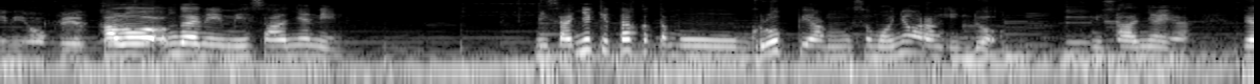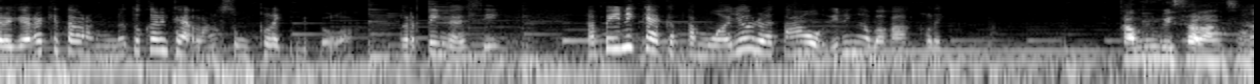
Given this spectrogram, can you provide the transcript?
ini oke kalau enggak nih misalnya nih. Misalnya kita ketemu grup yang semuanya orang Indo misalnya ya. Gara-gara kita orang Indo tuh kan kayak langsung klik gitu loh. Ngerti nggak sih? Tapi ini kayak ketemu aja udah tahu ini nggak bakal klik. Kamu bisa langsung.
